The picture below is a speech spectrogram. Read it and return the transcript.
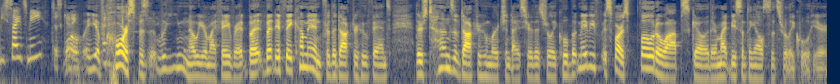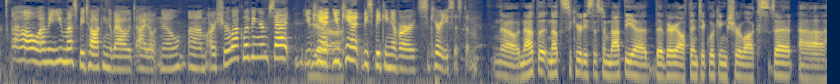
Besides me, just kidding. Well, yeah, of course, well, you know you're my favorite. But but if they come in for the Doctor Who fans, there's tons of Doctor Who merchandise here that's really cool. But maybe as far as photo ops go, there might be something else that's really cool here. Oh, I mean, you must be talking about I don't know um, our Sherlock living room set. You can't Yeah. you can't be speaking of our security system. No, not the not the security system, not the uh, the very authentic looking Sherlock set. Uh,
